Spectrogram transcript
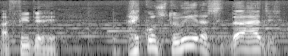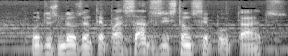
a fim de reconstruir a cidade onde os meus antepassados estão sepultados.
